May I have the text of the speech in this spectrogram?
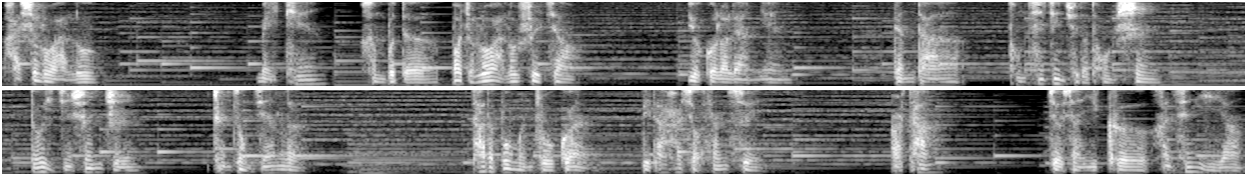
还是撸啊撸，每天恨不得抱着撸啊撸睡觉。又过了两年，跟他同期进去的同事都已经升职成总监了。他的部门主管比他还小三岁。而他，就像一颗恒星一样，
